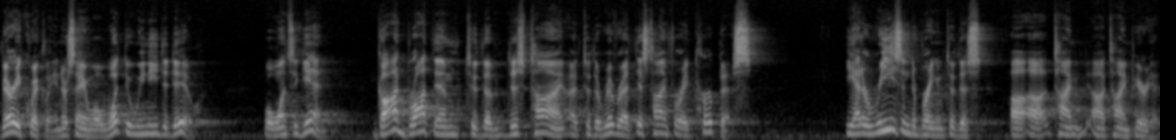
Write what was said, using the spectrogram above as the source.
Very quickly. And they're saying, "Well, what do we need to do?" Well, once again, God brought them to the this time uh, to the river at this time for a purpose. He had a reason to bring them to this uh, uh, time uh, time period.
